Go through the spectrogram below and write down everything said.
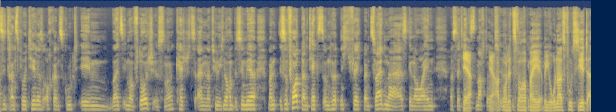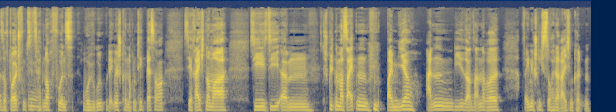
sie transportiert das auch ganz gut, weil es eben auf Deutsch ist. Ne? Catcht es einen natürlich noch ein bisschen mehr. Man ist sofort beim Text und hört nicht vielleicht beim zweiten Mal erst genauer hin, was der Text ja, macht. Und ja, hatten wir letzte Woche bei, bei Jonas funktioniert, also auf Deutsch funktioniert es mhm. halt noch für uns, obwohl wir gut, gut Englisch können, noch einen Tick besser. Sie reicht nochmal, sie, sie ähm, spielt nochmal Seiten bei mir an, die sonst andere auf Englisch nicht so halt erreichen könnten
